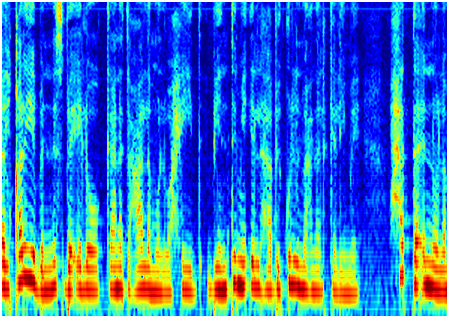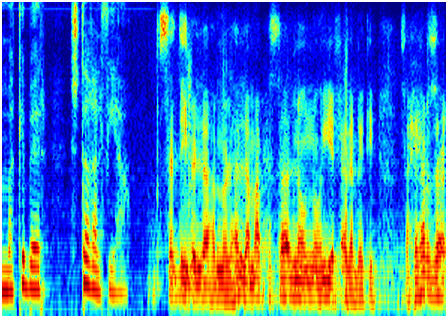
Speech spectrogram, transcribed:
القرية بالنسبة له كانت عالمه الوحيد بينتمي إلها بكل معنى الكلمة حتى إنه لما كبر اشتغل فيها. صدقي بالله إنه لهلأ ما بحسها انه إنه هي فعلا بيتي. صحيح رجع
